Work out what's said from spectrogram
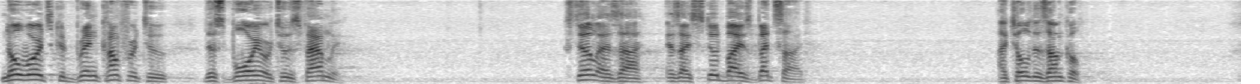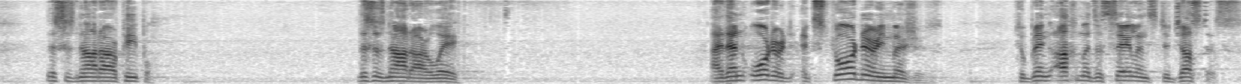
No words could bring comfort to this boy or to his family. Still, as, uh, as I stood by his bedside, I told his uncle, This is not our people. This is not our way. I then ordered extraordinary measures to bring Ahmed's assailants to justice.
